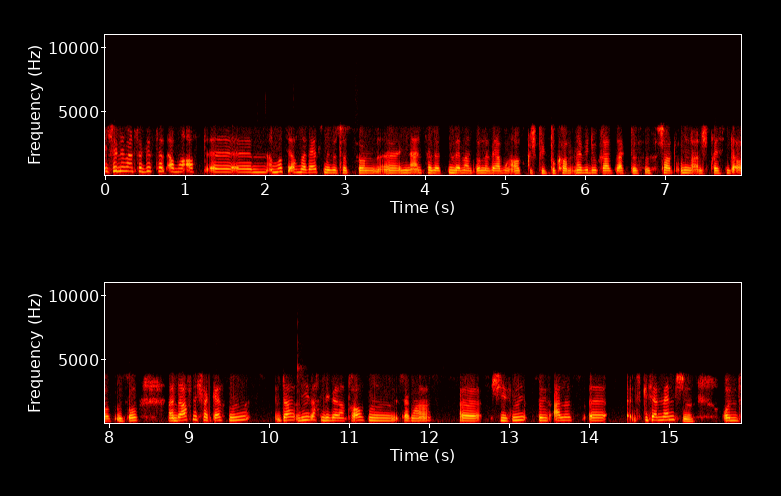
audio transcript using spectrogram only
ich finde, man vergisst halt auch mal oft, äh, ähm, man muss ja auch mal selbst in die Situation äh, hineinversetzen, wenn man so eine Werbung ausgespielt bekommt. Ne? Wie du gerade sagtest, es schaut unansprechend aus und so. Man darf nicht vergessen, da, die Sachen, die wir nach draußen, ich sag mal, äh, schießen, sind alles äh, es geht ja an Menschen. Und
